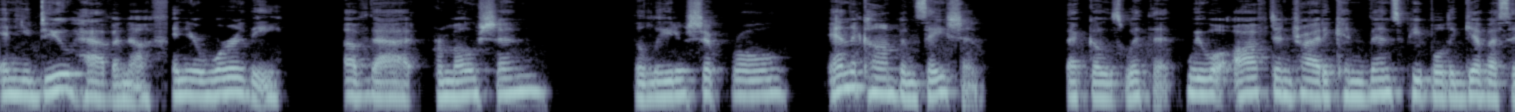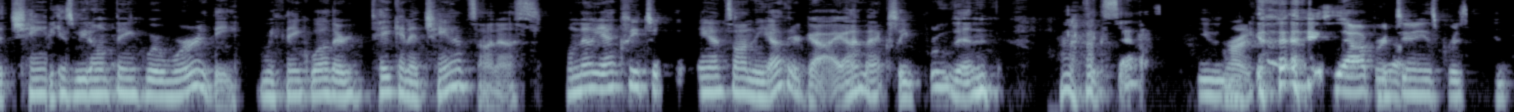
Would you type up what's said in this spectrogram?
and you do have enough and you're worthy of that promotion, the leadership role, and the compensation that goes with it. We will often try to convince people to give us a chance because we don't think we're worthy. We think, well, they're taking a chance on us. Well, no, you actually took the chance on the other guy. I'm actually proven success. You right. the opportunities yeah. presented.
